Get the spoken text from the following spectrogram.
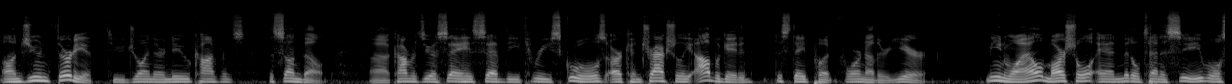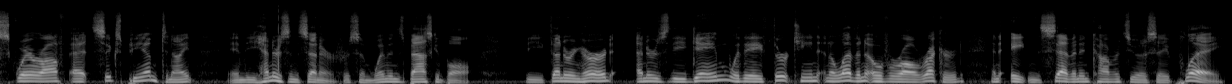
on June 30th to join their new conference, the Sun Belt. Uh, conference USA has said the three schools are contractually obligated to stay put for another year. Meanwhile, Marshall and Middle Tennessee will square off at 6 p.m. tonight in the Henderson Center for some women's basketball. The Thundering Herd enters the game with a 13 and 11 overall record and 8 and 7 in Conference USA play,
